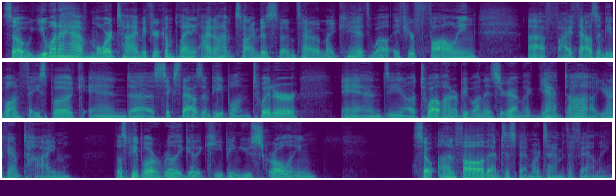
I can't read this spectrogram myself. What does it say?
So you want to have more time. If you're complaining, I don't have time to spend time with my kids. Well, if you're following uh, 5,000 people on Facebook and uh, 6,000 people on Twitter and, you know, 1,200 people on Instagram, like, yeah, duh, you're not going to have time. Those people are really good at keeping you scrolling. So unfollow them to spend more time with the family.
